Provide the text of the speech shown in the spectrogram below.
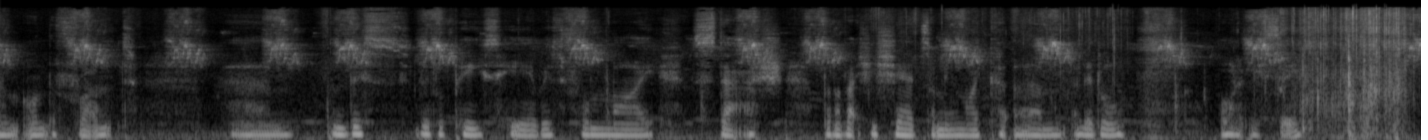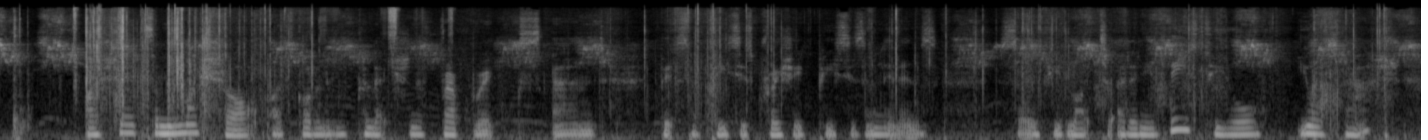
um, on the front um, and this little piece here is from my stash, but I've actually shared some in my um, a little. Oh, let me see. I've shared some in my shop. I've got a little collection of fabrics and bits and pieces, crocheted pieces and linens. So if you'd like to add any of these to your your stash,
